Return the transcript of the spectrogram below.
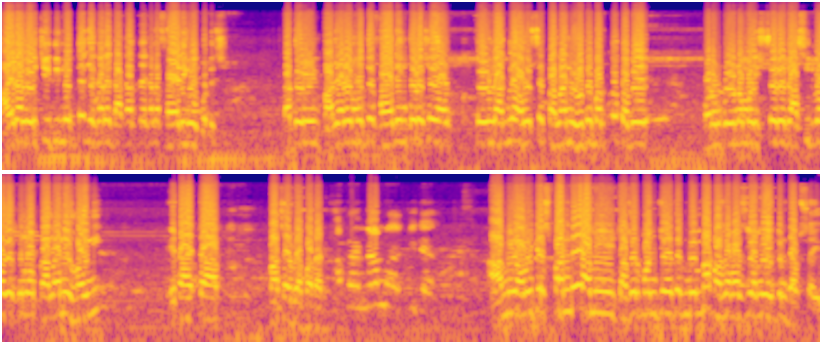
ভাইরাল হয়েছে ইতিমধ্যে যেখানে ডাকাত এখানে ফায়ারিংও করেছে তাতে এই বাজারের মধ্যে ফায়ারিং করেছে কেউ লাগলে অবশ্যই প্রাণানি হতে পারতো তবে পরম করুণাময় ঈশ্বরের আশীর্বাদে কোনো প্রাণানি হয়নি এটা একটা বাঁচার ব্যাপার আর কি। আপনার নাম কি রে? আমি অমিতেশ পান্ডে আমি চাচল পঞ্চায়েতের মেম্বার পাশাপাশি আমি একজন ব্যবসায়ী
